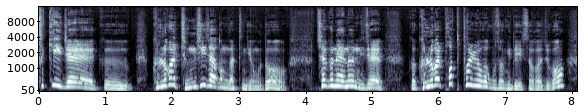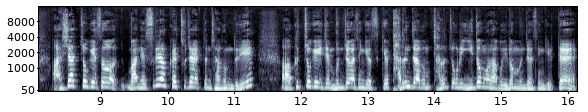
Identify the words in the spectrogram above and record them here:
특히 이제 그 글로벌 증시 자금 같은 경우도 최근에는 이제 그 글로벌 포트폴리오가 구성이 돼 있어가지고 아시아 쪽에서 만약 스리랑카에 투자했던 자금들이 아 그쪽에 이제 문제가 생겼을 때 다른 자금 다른 쪽으로 이동을 하고 이런 문제가 생길 때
